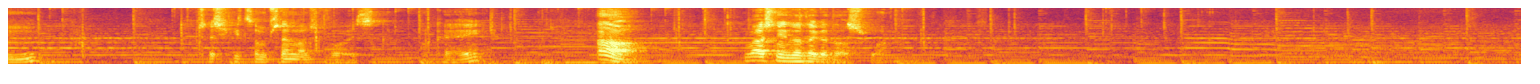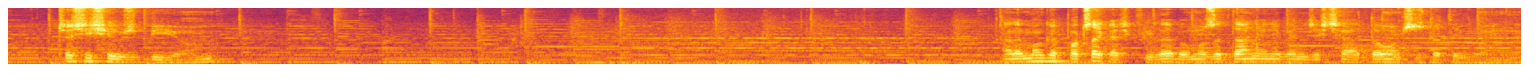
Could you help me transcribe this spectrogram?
Hmm. Czesi chcą przemarsz wojsk. Okej. Okay. O! Właśnie do tego doszło. Czesi się już biją. Ale mogę poczekać chwilę, bo może Dania nie będzie chciała dołączyć do tej wojny.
